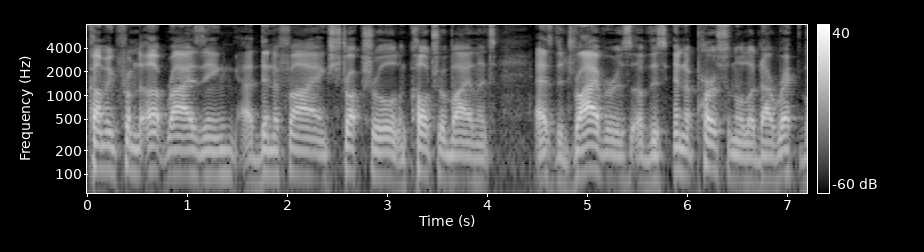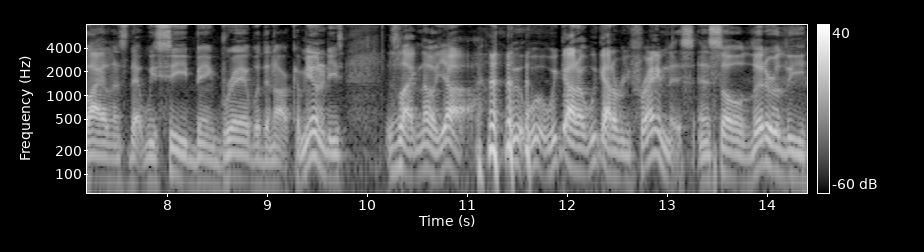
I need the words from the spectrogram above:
coming from the uprising, identifying structural and cultural violence, as the drivers of this interpersonal or direct violence that we see being bred within our communities. It's like, no, yeah, we, we, gotta we gotta reframe this. And so, literally,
